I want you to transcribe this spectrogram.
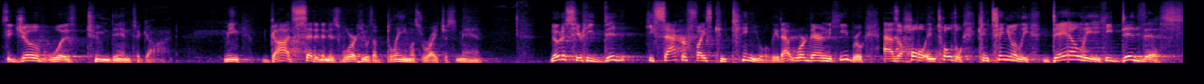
See, Job was tuned in to God. I mean, God said it in his word. He was a blameless, righteous man. Notice here, he did, he sacrificed continually. That word there in the Hebrew, as a whole, in total, continually, daily, he did this.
